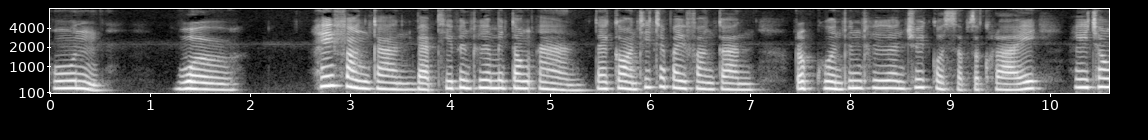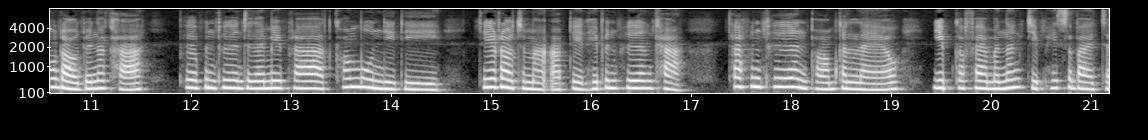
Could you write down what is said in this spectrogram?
หุ้น World ให้ฟังกันแบบที่เพื่อนๆไม่ต้องอ่าน แต่ก่อนที่จะไปฟังกัน รบกวนเพื่อนๆ ช่วยกด Subscribe ให้ช่องเราด้วยนะคะ เพื่อเพื่อนๆจะได้ไม่พลาดข้อมูลดีๆ ที่เราจะมาอัปเดตให้เพื่อนๆค่ะ ถ้าเพื่อนๆพร้อมกันแล้ว หยิบกาแฟมานั่งจิบให้สบายใจ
